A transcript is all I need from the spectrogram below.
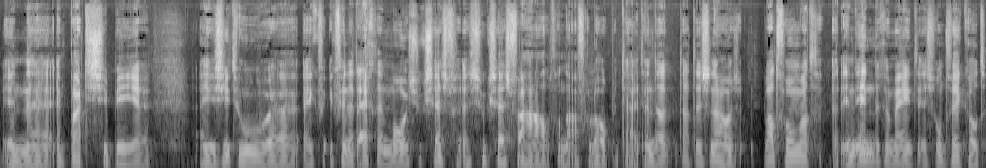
in, uh, in participeren. En je ziet hoe, ik, ik vind het echt een mooi succes, succesverhaal van de afgelopen tijd. En dat, dat is nou een platform wat in, in de gemeente is ontwikkeld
